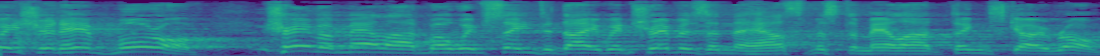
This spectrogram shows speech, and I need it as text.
we should have more of. Trevor Mallard, well, we've seen today when Trevor's in the house, Mr. Mallard, things go wrong.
